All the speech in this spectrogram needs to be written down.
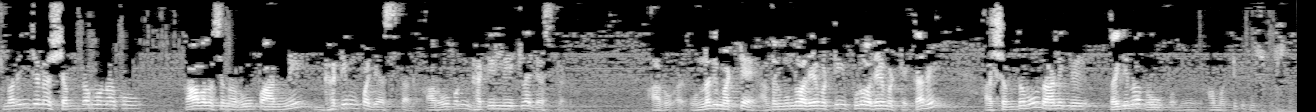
స్మరించిన శబ్దమునకు కావలసిన రూపాన్ని ఘటింపజేస్తాడు. ఆ రూపం ఘటిల్లిట్లా చేస్తాడు. ఆ రూ ఉన్నది మట్టే. అంతకుముందు అదే మట్టి ఇప్పుడు అదే మట్టి. కానీ ఆ శబ్దము దానికి తగిన రూపము ఆ మట్టికి తీసుకొస్తాడు.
